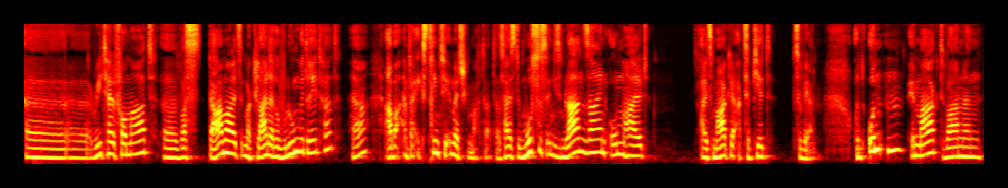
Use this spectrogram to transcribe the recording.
äh, Retail-Format, äh, was damals immer kleinere Volumen gedreht hat, ja, aber einfach extrem viel Image gemacht hat. Das heißt, du musstest in diesem Laden sein, um halt als Marke akzeptiert zu werden. Und unten im Markt waren dann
